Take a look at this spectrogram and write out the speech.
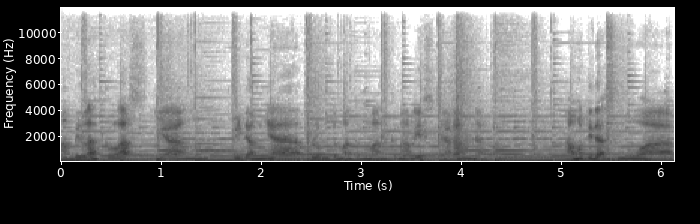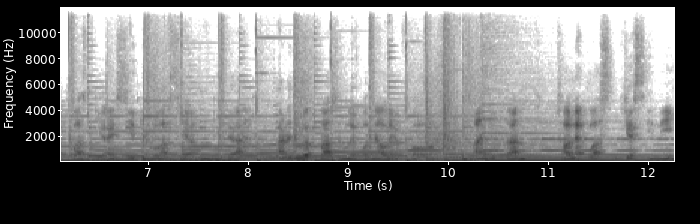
ambillah kelas yang bidangnya belum teman-teman kenali secara mendalam. Namun tidak semua kelas GIC itu kelas yang mudah. Ada juga kelas yang levelnya level lanjutan misalnya kelas jazz ini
